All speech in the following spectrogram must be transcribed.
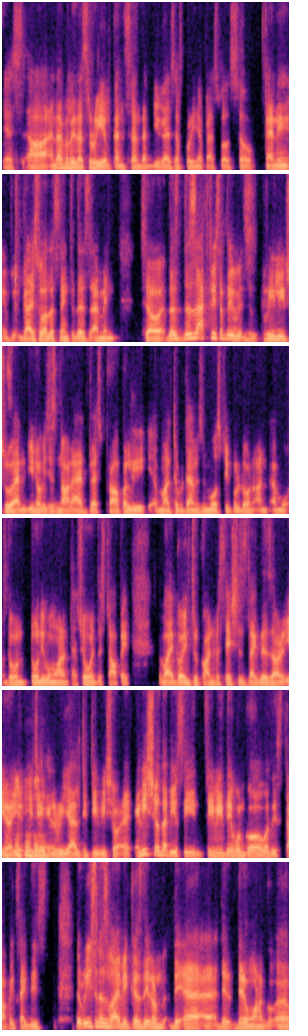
Yes, uh, and I believe that's a real concern that you guys are putting up as well. So, and if guys who are listening to this, I mean, So this this is actually something which is really true, and you know, which is not addressed properly multiple times. And most people don't um, don't don't even want to touch over this topic while going through conversations like this, or you know, you, you take any reality TV show, any show that you see in TV, they won't go over these topics like this. The reason is why because they don't they uh, uh they, they don't want to uh,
